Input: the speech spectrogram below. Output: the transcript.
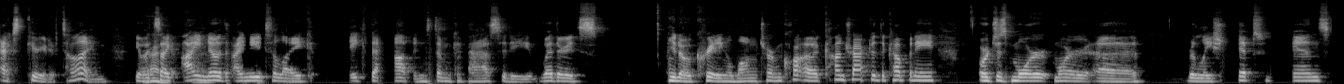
X period of time. You know, right. it's like I know that I need to like make that up in some capacity, whether it's you know creating a long-term co- uh, contract with the company or just more more uh, relationships with fans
